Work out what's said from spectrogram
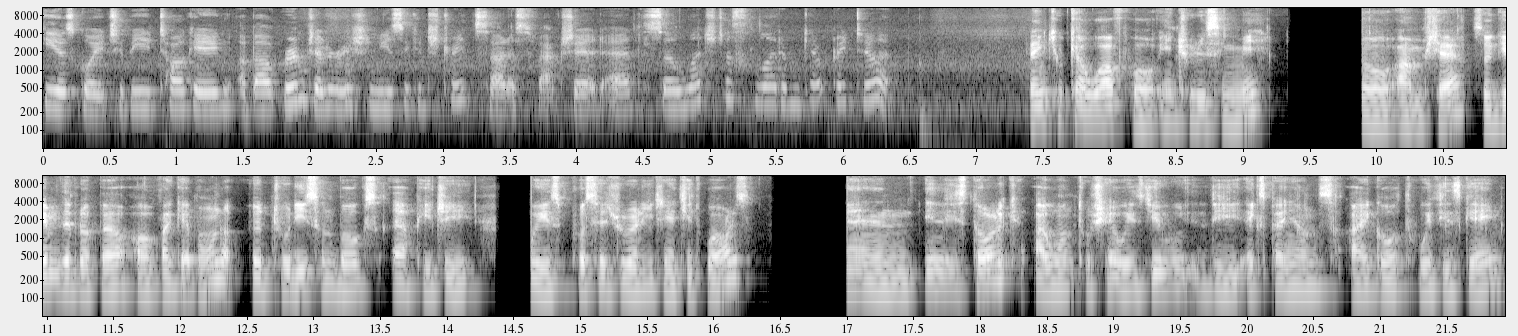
he is going to be talking about room generation using constraint satisfaction, and so let's just let him get right to it. Thank you, Kawa, for introducing me. So I'm Pierre, the game developer of Vagabond, a 2D sandbox RPG with procedurally generated worlds. And in this talk, I want to share with you the experience I got with this game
